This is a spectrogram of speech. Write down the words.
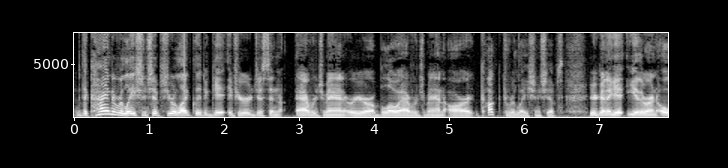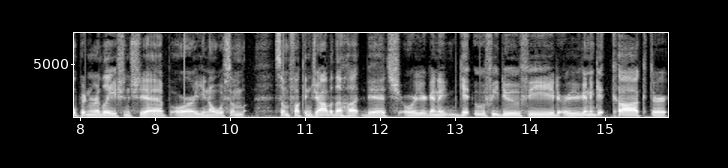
the kind of relationships you're likely to get if you're just an average man or you're a below average man are cucked relationships. You're going to get either an open relationship or, you know, with some some fucking Jabba the Hutt bitch or you're going to get oofy doofied or you're going to get cucked or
